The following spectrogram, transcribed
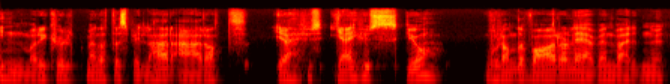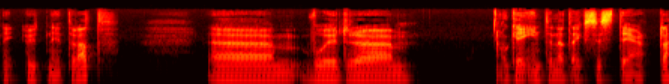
innmari kult med dette spillet her, er at jeg, hus jeg husker jo hvordan det var å leve i en verden uten, uten internett. uh, hvor uh, Ok, internett eksisterte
